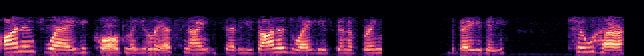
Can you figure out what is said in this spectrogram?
on his way. He called me last night and said he's on his way. He's going to bring the baby to her,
